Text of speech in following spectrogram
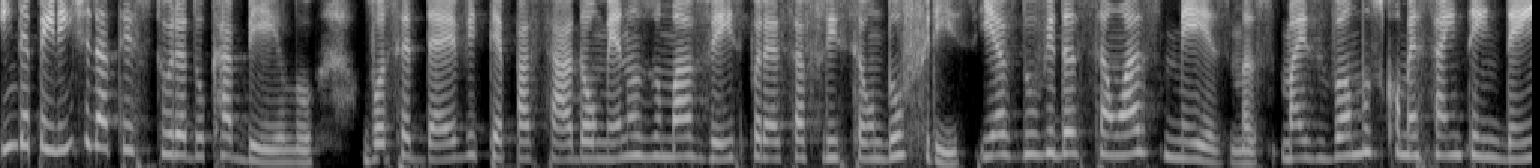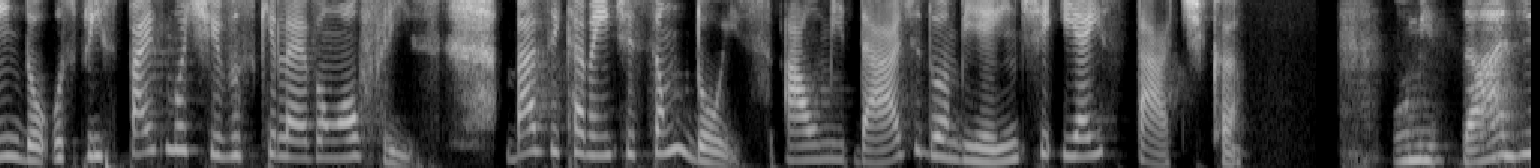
Independente da textura do cabelo, você deve ter passado ao menos uma vez por essa aflição do frizz. E as dúvidas são as mesmas, mas vamos começar entendendo os principais motivos que levam ao frizz. Basicamente são dois: a umidade do ambiente e a estática. Umidade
